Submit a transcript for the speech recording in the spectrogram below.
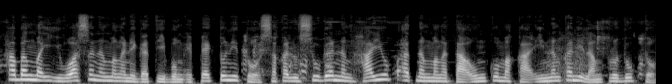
habang maiiwasan ang mga negatibong epekto nito sa kalusugan ng hayop at ng mga taong kumakain ng kanilang produkto.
